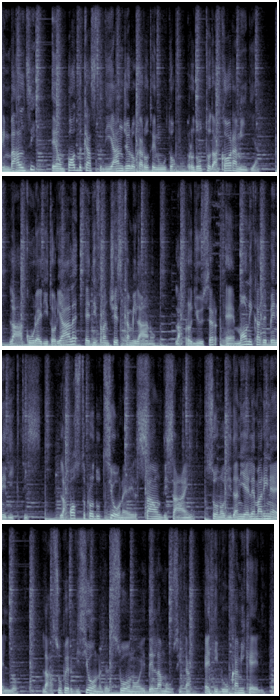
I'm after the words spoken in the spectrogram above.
Rimbalzi è un podcast di Angelo Carotenuto prodotto da Cora Media. La cura editoriale è di Francesca Milano, la producer è Monica De Benedictis. La post-produzione e il sound design sono di Daniele Marinello. La supervisione del suono e della musica è di Luca Micheli.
